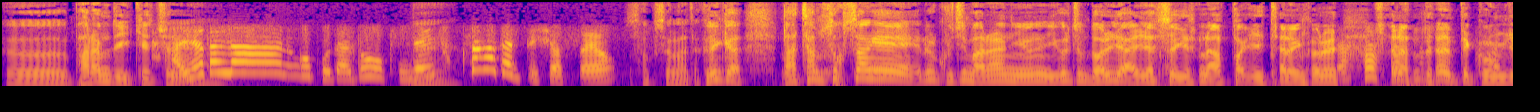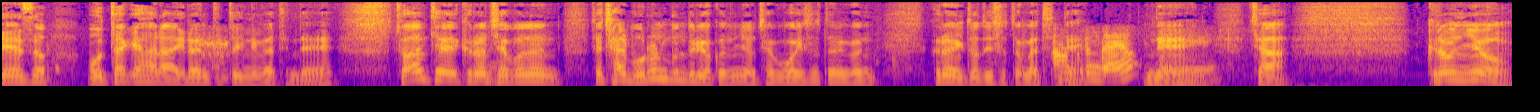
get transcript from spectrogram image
그 바람도 있겠죠. 알려달라는 것보다도 굉장히 네. 속상하다는 뜻이었어요. 속상하다. 그러니까 나 참 속상해를 굳이 말하는 이유는 이걸 좀 널리 알려서 이런 압박이 있다는 거를 사람들한테 공개해서 못하게 하라 이런 뜻도 있는 것 같은데 저한테 그런 제보는 제가 잘 모르는 분들이었거든요. 제보가 있었다는 건 그런 의도도 있었던 것 같은데. 아, 그런가요? 네. 네. 자 그러면요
